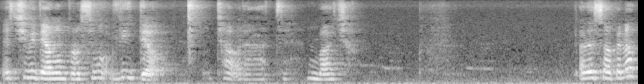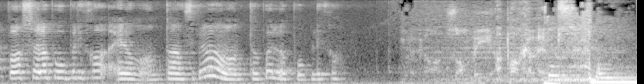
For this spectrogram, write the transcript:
e ci vediamo al prossimo video ciao ragazzi un bacio Adesso appena a posto lo pubblico e lo monto, anzi prima lo monto, poi lo pubblico. Zombie Apocalypse.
